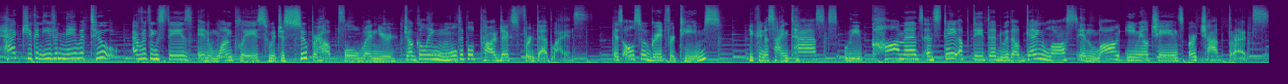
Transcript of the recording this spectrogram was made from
Heck, you can even name it too. Everything stays in one place, which is super helpful when you're juggling multiple projects for deadlines. It's also great for teams, you can assign tasks, leave comments, and stay updated without getting lost in long email chains or chat threads.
